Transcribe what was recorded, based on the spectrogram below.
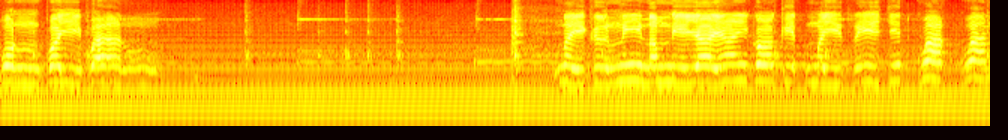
พลไพบาน ในคืนนี้นำนิยายให้ก็คิดไม่ตรีจิตควักควัน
